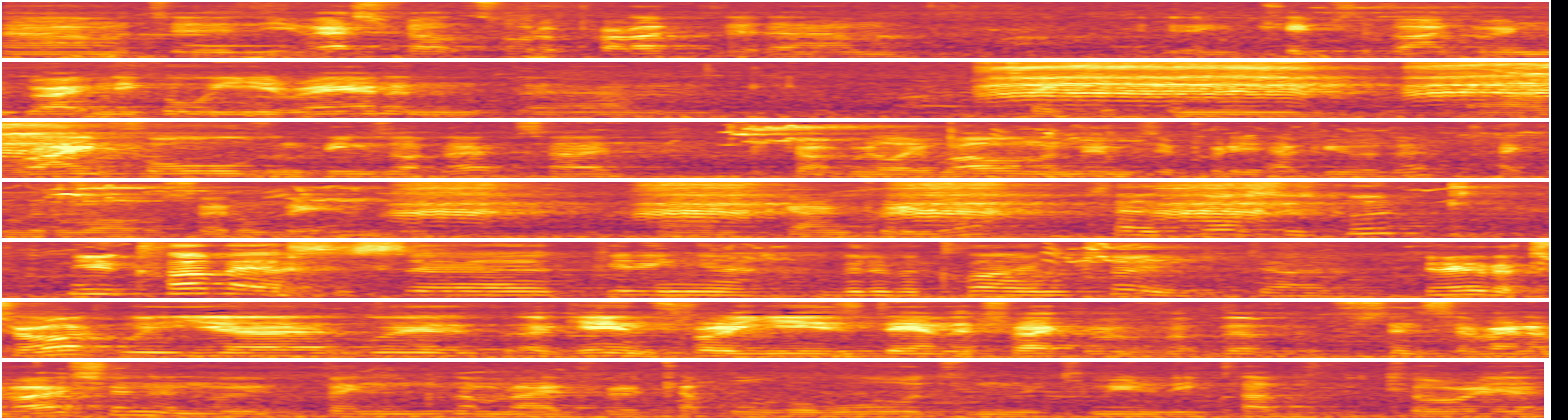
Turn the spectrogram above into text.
Um, it's a new asphalt sort of product that um, it, it keeps the bunker in great nick all year round and um, protects it from uh, rainfalls and things like that. So it's done really well and the members are pretty happy with it. Take a little while to settle down, but um, it's going pretty well. So the course is good. New clubhouse is uh, getting a, a, bit of acclaim too, David. Yeah, that's right. We, uh, we're again three years down the track of the, since the renovation, and we've been nominated for a couple of awards in the Community Club of Victoria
